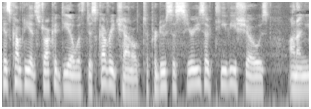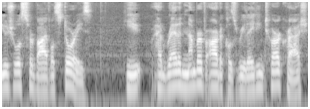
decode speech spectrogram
his company had struck a deal with Discovery Channel to produce a series of TV shows on unusual survival stories. He had read a number of articles relating to our crash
